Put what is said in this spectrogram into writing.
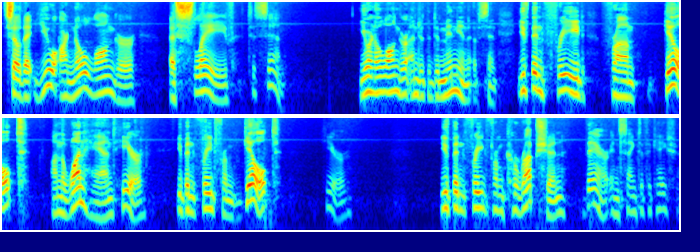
so that you are no longer a slave to sin. You are no longer under the dominion of sin. You've been freed from guilt on the one hand, here, You've been freed from guilt here. You've been freed from corruption there in sanctification.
